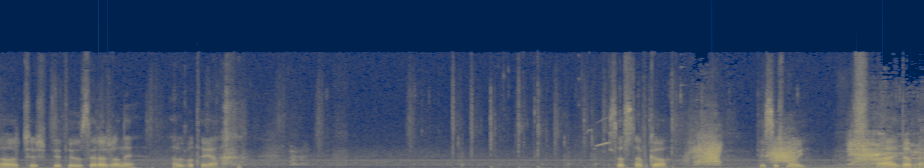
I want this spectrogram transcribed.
O, czyżby był zarażony? Albo to ja. Zostaw go. Jesteś mój. Aj, dobra.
